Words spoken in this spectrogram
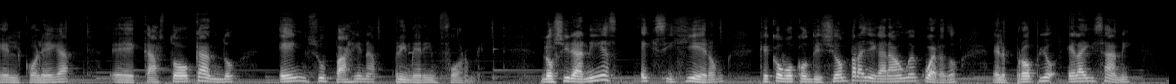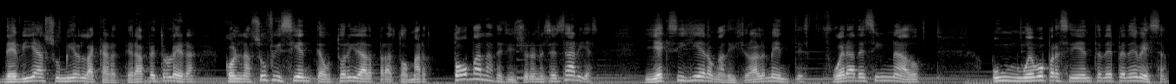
el colega eh, Castro Ocando en su página Primer Informe. Los iraníes exigieron que como condición para llegar a un acuerdo, el propio El Aizami debía asumir la cartera petrolera con la suficiente autoridad para tomar todas las decisiones necesarias y exigieron adicionalmente fuera designado un nuevo presidente de PDVSA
